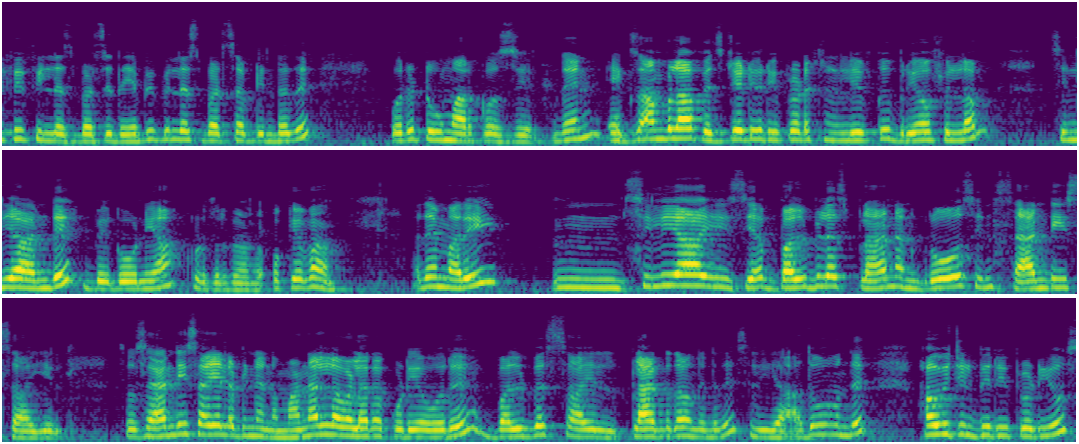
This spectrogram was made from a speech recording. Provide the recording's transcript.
epiphyllous buds இது எபிஃபில்லஸ் பர்ட்ஸ் அப்படின்றது ஒரு டூ மார்க்கோஸ் then example of vegetative reproduction லீவ்க்கு பிரியோஃபில்லம் சிலியா அண்டு பெகோனியா கொடுத்துருக்காங்க. ஓகேவா அதே மாதிரி Scilla is a bulbilous plant and grows in sandy soil so sandy soil அப்படின்னா என்ன மணலில் வளரக்கூடிய ஒரு பல்பஸ் சாயில் பிளான்ட் தான் வந்து என்னது சிலியா அதுவும் வந்து how it will be reproduce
